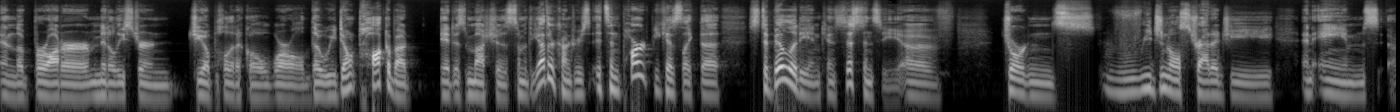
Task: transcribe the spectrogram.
in the broader Middle Eastern geopolitical world, though we don't talk about it as much as some of the other countries. It's in part because, like, the stability and consistency of Jordan's regional strategy and aims uh,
